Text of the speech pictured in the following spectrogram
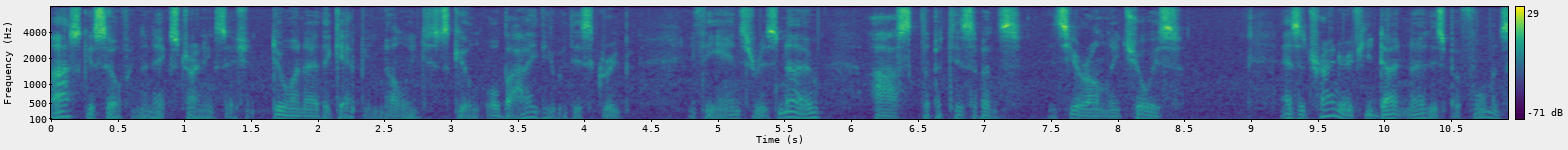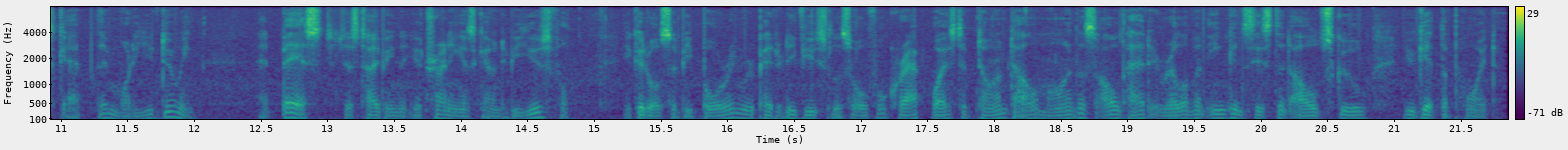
Ask yourself in the next training session, do I know the gap in knowledge, skill or behaviour with this group? If the answer is no, ask the participants. It's your only choice. As a trainer, if you don't know this performance gap, then what are you doing? At best, just hoping that your training is going to be useful. It could also be boring, repetitive, useless, awful, crap, waste of time, dull, mindless, old hat, irrelevant, inconsistent, old school. You get the point.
